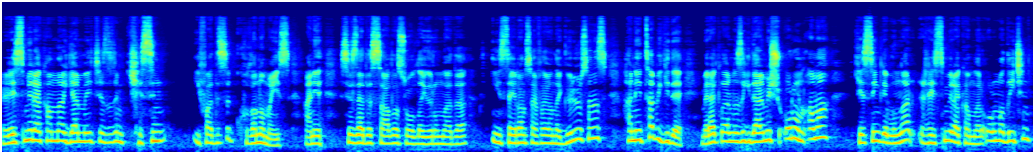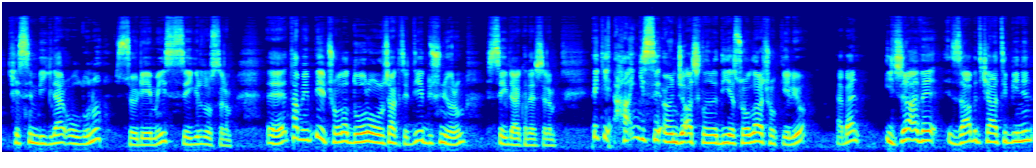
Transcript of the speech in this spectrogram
resmi rakamlar gelmedikçe zaten kesin ifadesi kullanamayız. Hani sizler de sağda solda yorumlarda Instagram sayfalarında görüyorsanız hani tabii ki de meraklarınızı gidermiş olun ama kesinlikle bunlar resmi rakamlar olmadığı için kesin bilgiler olduğunu söyleyemeyiz sevgili dostlarım. Ee, tabii birçoğu da doğru olacaktır diye düşünüyorum sevgili arkadaşlarım. Peki hangisi önce açıklanır diye sorular çok geliyor. Ya ben icra ve zabıt katipliğinin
